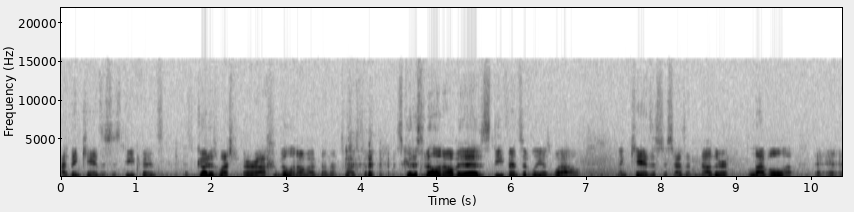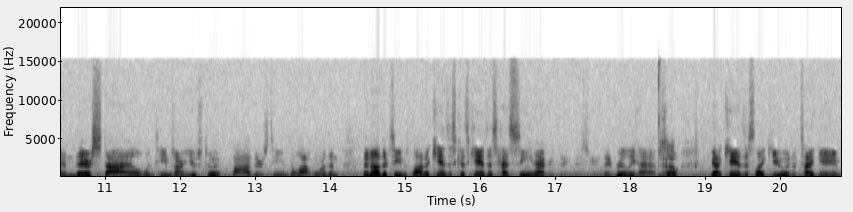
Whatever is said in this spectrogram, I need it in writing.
I think Kansas's defense, as good as West or uh, Villanova, I've done that twice today. as good as Villanova is defensively as well, I think Kansas just has another level, uh, and their style, when teams aren't used to it, bothers teams a lot more than, than other teams bother Kansas because Kansas has seen everything this year. They really have. Yeah. So we've got Kansas like you in a tight game,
